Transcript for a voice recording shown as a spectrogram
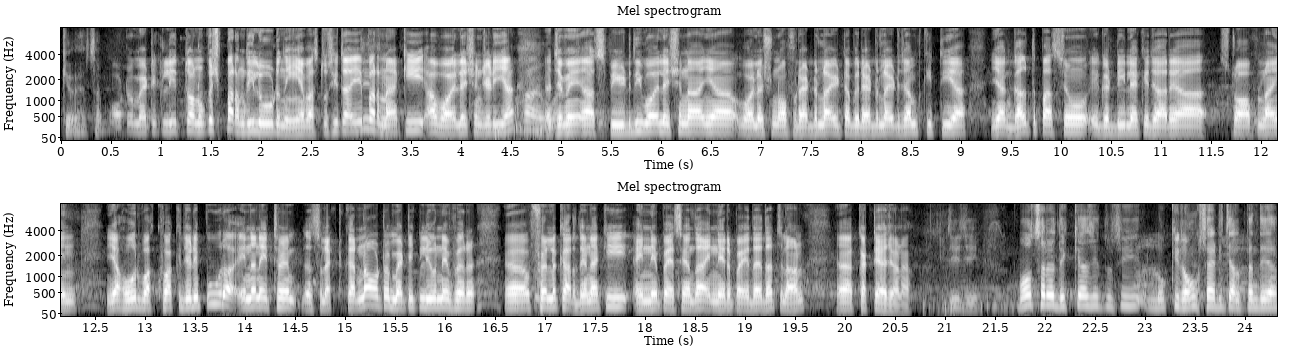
ਕਿ ਹੋਇਆ ਸਭ। ਆਟੋਮੈਟਿਕਲੀ ਤੁਹਾਨੂੰ ਕੁਝ ਭਰਨ ਦੀ ਲੋੜ ਨਹੀਂ ਹੈ ਬਸ ਤੁਸੀਂ ਤਾਂ ਇਹ ਭਰਨਾ ਕਿ ਆ ਵਾਇਓਲੇਸ਼ਨ ਜਿਹੜੀ ਆ ਜਿਵੇਂ ਆ ਸਪੀਡ ਦੀ ਵਾਇਓਲੇਸ਼ਨ ਆ ਜਾਂ ਵਾਇਓਲੇਸ਼ਨ ਆਫ ਰੈੱਡ ਲਾਈਟ ਆ ਵੀ ਰੈੱਡ ਲਾਈਟ ਜੰਪ ਕੀਤੀ ਆ ਜਾਂ ਗਲਤ ਪਾਸਿਓਂ ਇਹ ਗੱਡੀ ਲੈ ਕੇ ਜਾ ਰਿਹਾ ਸਟਾਪ ਲਾਈਨ ਜਾਂ ਹੋਰ ਵੱਖ-ਵੱਖ ਜਿਹੜੇ ਪੂਰਾ ਇਹਨਾਂ ਨੇ ਇੱਥੇ ਸਿਲੈਕਟ ਕਰਨਾ ਆਟੋਮੈਟਿਕਲੀ ਉਹਨੇ ਫਿਰ ਫਿਲ ਕਰ ਦੇਣਾ ਕਿ ਇੰਨੇ ਪੈਸਿਆਂ ਦਾ ਇੰਨੇ ਰੁਪਏ ਦਾ ਇਹਦਾ ਚਲਾਨ ਕੱਟਿਆ ਜਾਣਾ। ਜੀ ਜੀ। ਬਹੁਤ ਸਾਰੇ ਦੇਖਿਆ ਸੀ ਤੁਸੀਂ ਲੋਕੀ ਰੋਂਗ ਸਾਈਡ ਹੀ ਚੱਲ ਪੈਂਦੇ ਆ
